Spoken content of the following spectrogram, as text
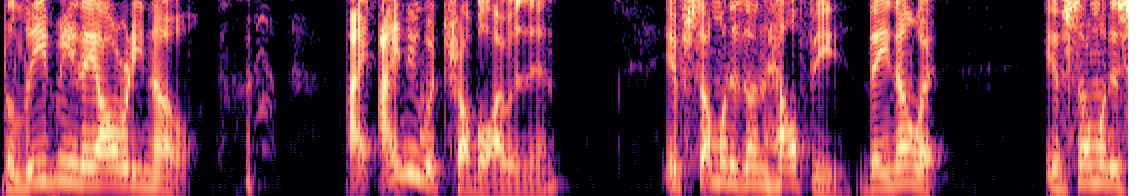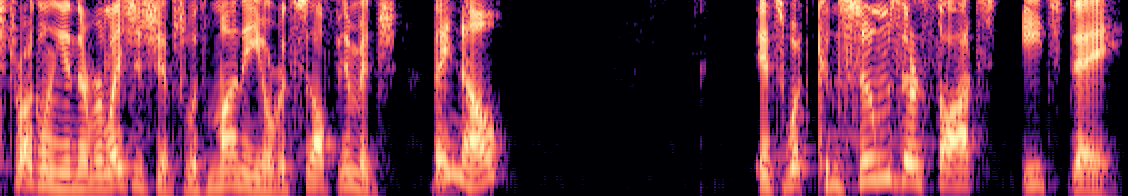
Believe me, they already know. I, I knew what trouble I was in. If someone is unhealthy, they know it. If someone is struggling in their relationships with money or with self image, they know. It's what consumes their thoughts each day.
